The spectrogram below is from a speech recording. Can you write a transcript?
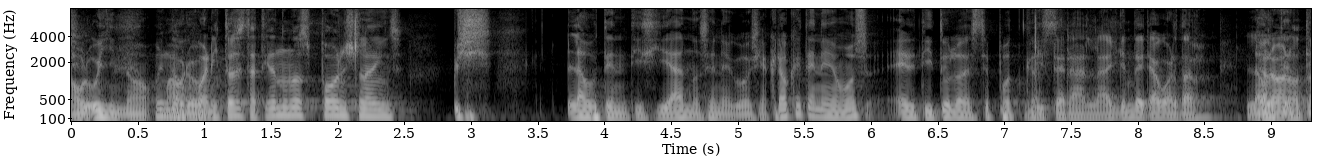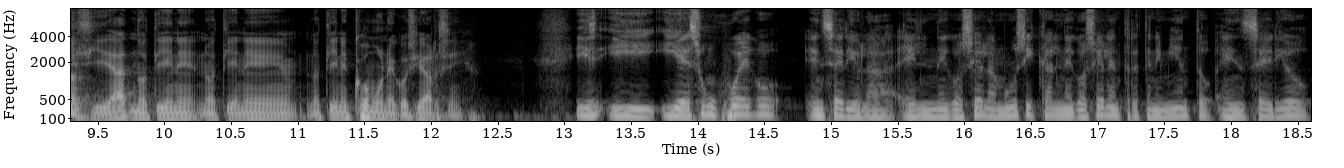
Mauro, uy, no, Uy, no, Mauro. Juanito se está tirando unos punchlines. La autenticidad no se negocia. Creo que tenemos el título de este podcast. Literal, alguien debería guardar. La Ya autenticidad no tiene, no, tiene, no tiene cómo negociarse. Y, y- y es un juego, en serio, la- el negocio de la música, el negocio del entretenimiento, en serio,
